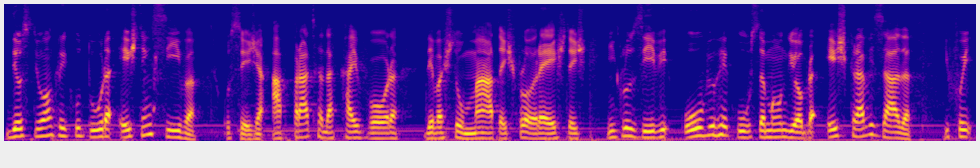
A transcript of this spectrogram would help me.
deu-se de uma agricultura extensiva, ou seja, a prática da caivora devastou matas, florestas, inclusive houve o recurso da mão de obra escravizada, que foi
